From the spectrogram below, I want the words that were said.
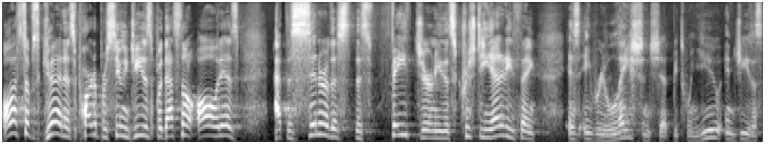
All that stuff's good and it's part of pursuing Jesus, but that's not all it is. At the center of this, this faith journey, this Christianity thing, is a relationship between you and Jesus,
